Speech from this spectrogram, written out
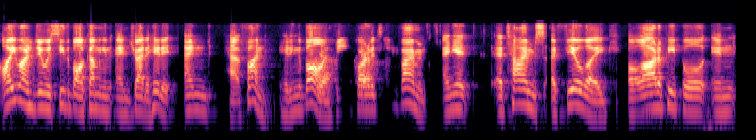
all you want to do is see the ball coming and, and try to hit it and have fun hitting the ball yeah. and being part yeah. of its environment. And yet at times I feel like a lot of people in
